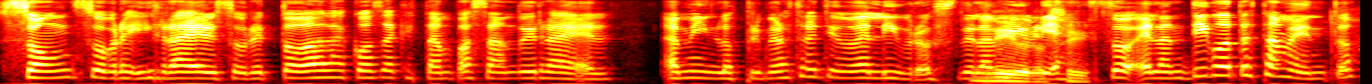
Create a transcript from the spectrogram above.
son sobre Israel, sobre todas las cosas que están pasando Israel. I mean, los primeros 39 libros de la Biblia. el Antiguo Testamento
